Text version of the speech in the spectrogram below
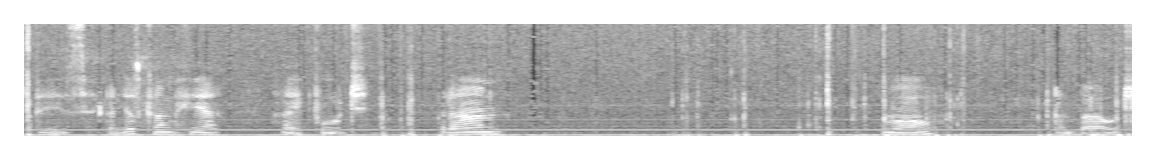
space I can just come here I put run more about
